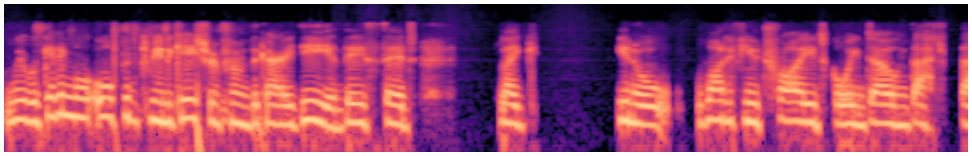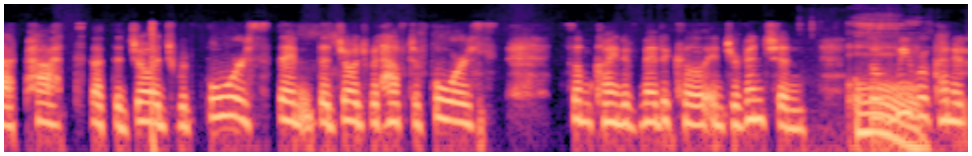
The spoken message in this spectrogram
We were getting more open communication from the Gardaí, and they said, like, you know, what if you tried going down that that path that the judge would force? Then the judge would have to force some kind of medical intervention. So we Oh. were kind of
